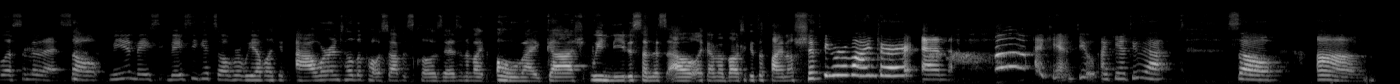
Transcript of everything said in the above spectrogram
Listen to this. So me and Macy, Macy gets over. We have like an hour until the post office closes, and I'm like, oh my gosh, we need to send this out. Like I'm about to get the final shipping reminder, and ah, I can't do, I can't do that. So, um,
